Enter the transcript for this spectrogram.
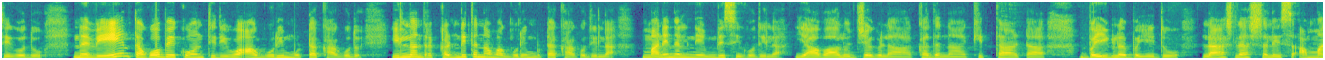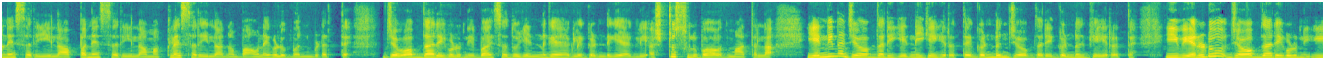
ಸಿಗೋದು. ನಾವೇನು ತಗೋಬೇಕು ಅಂತಿದೀವೋ ಆ ಗುರಿ ಮುಟ್ಟಕ್ಕಾಗೋದು. ಇಲ್ಲಾಂದರೆ ಖಂಡಿತ ನಾವು ಆ ಗುರಿ ಮುಟ್ಟಕ್ಕಾಗೋದಿಲ್ಲ. ಮನೆಯಲ್ಲಿ ನೆಮ್ಮದಿ ಸಿಗೋದಿಲ್ಲ. ಯಾವಾಗಲೂ ಜಗಳ ಕದನ, ಕಿತ್ತಾಟ, ಬೈಗಳ ಬೈಯೋದು, ಲಾಸ್ಟ್ ಲಾಸ್ಟಲ್ಲಿ ಅಮ್ಮನೇ ಸರಿ ಇಲ್ಲ ಅಪ್ಪನೇ ಸರಿ ಇಲ್ಲ ಮಕ್ಕಳೇ ಸರಿ ಇಲ್ಲ ಅನ್ನೋ ಭಾವನೆಗಳು ಬಂದ್ಬಿಡುತ್ತೆ. ಜವಾಬ್ದಾರಿಗಳು ನಿಭಾಯಿಸೋದು ಹೆಣ್ಣಿಗೆ ಆಗಲಿ, ಗಂಡಿಗೆ ಆಗಲಿ ಅಷ್ಟು ಸುಲಭವಾದ ಮಾತಲ್ಲ. ಹೆಣ್ಣಿನ ಜವಾಬ್ದಾರಿ ಹೆಣ್ಣಿಗೆ ಇರುತ್ತೆ, ಗಂಡನ ಜವಾಬ್ದಾರಿ ಗಂಡನಿಗೆ ಇರುತ್ತೆ. ಇವೆರಡು ಜವಾಬ್ದಾರಿಗಳು, ಈ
